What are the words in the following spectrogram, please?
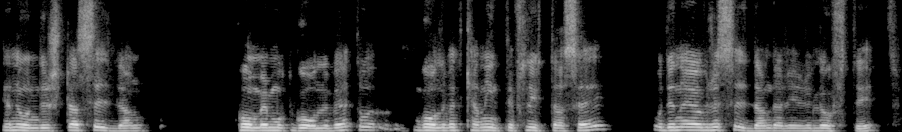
den understa sidan kommer mot golvet och golvet kan inte flytta sig. Och den övre sidan där är det luftigt.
